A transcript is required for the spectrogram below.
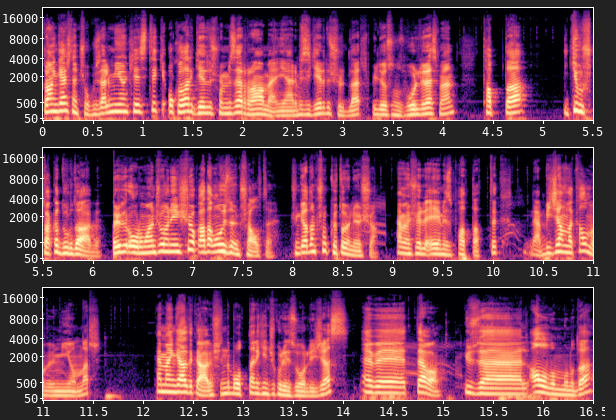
Şu an gerçekten çok güzel minyon kestik. O kadar geri düşmemize rağmen yani bizi geri düşürdüler. Biliyorsunuz Voli resmen tapta 2,5 dakika durdu abi. Böyle bir ormancı oynayışı yok. Adam o yüzden 3-6. Çünkü adam çok kötü oynuyor şu an. Hemen şöyle E'mizi patlattık. Ya bir canla kalma benim minyonlar. Hemen geldik abi. Şimdi bottan ikinci kuleyi zorlayacağız. Evet devam. Güzel. Alalım bunu da.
